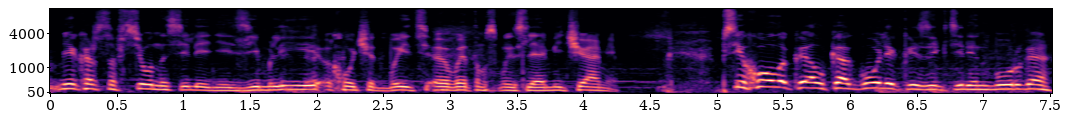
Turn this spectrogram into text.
Мне кажется, все население Земли хочет быть э, в этом смысле амичами. Психолог и алкоголик из Екатеринбурга.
